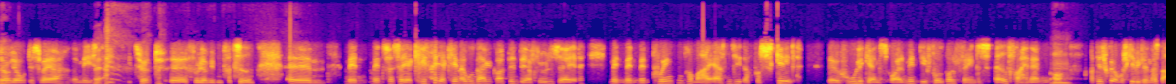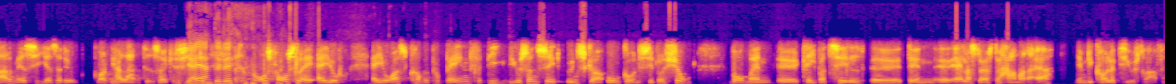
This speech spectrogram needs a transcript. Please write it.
jo, jo, desværre. Mest ja. i, i tyndt øh, følger vi dem for tiden. Øh, men men så, så jeg, kender, jeg kender udmærket godt den der følelse af det. Men, men, men pointen for mig er sådan set at få skilt øh, hooligans og almindelige fodboldfans ad fra hinanden. Mm. Og, og det skulle jeg måske virkelig have startet med at sige, og så er det jo godt, vi har lang tid, så jeg kan sige ja, ja, det. Er det. Altså, vores forslag er jo, er jo også kommet på banen, fordi vi jo sådan set ønsker at undgå en situation, hvor man øh, griber til øh, den øh, allerstørste hammer, der er, nemlig kollektiv straffe.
